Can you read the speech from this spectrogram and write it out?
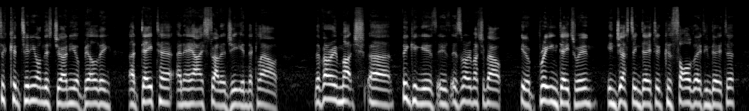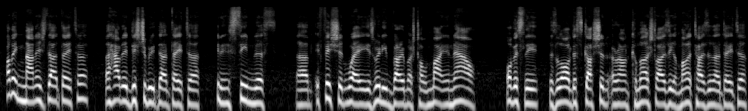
to continue on this journey of building a data and AI strategy in the cloud. They're very much uh, thinking is, is, is very much about you know bringing data in, ingesting data, consolidating data, how they manage that data, and how they distribute that data in a seamless, um, efficient way is really very much top of mind. And now, obviously, there's a lot of discussion around commercializing and monetizing that data.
